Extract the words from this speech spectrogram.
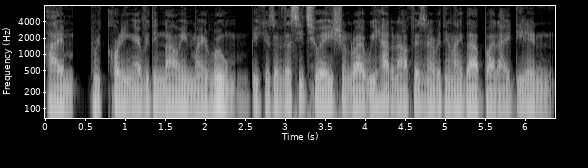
I'm recording everything now in my room because of the situation, right? We had an office and everything like that, but I didn't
